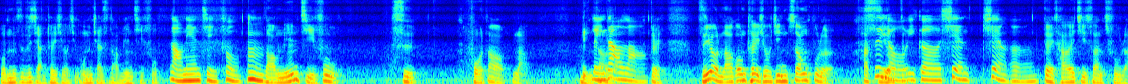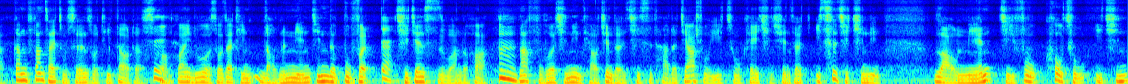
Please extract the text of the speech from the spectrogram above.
我们是不是讲退休金？我们讲是老年给付。老年给付，嗯，老年给付是活到老。领到老，对，只有劳工退休金装付了，它是有，一个限限额，对，它会计算出来。刚刚才主持人所提到的是、哦、关于如果说在停老人年金的部分，对，期间死亡的话，嗯，那符合请领条件的，其实他的家属遗嘱可以请选择一次去请领。老年给付扣除已经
